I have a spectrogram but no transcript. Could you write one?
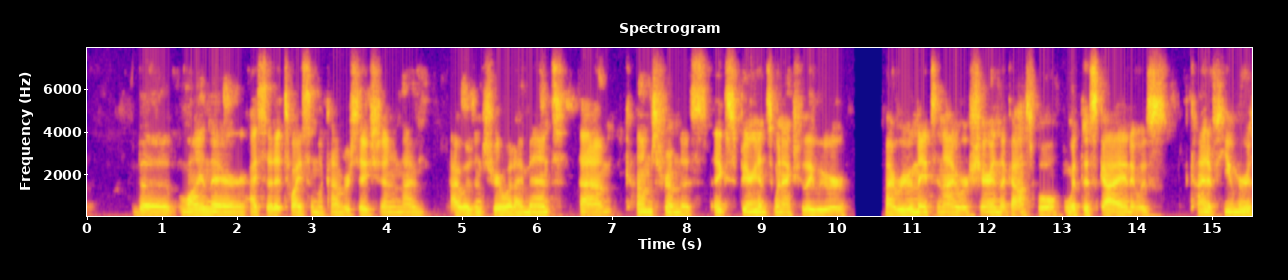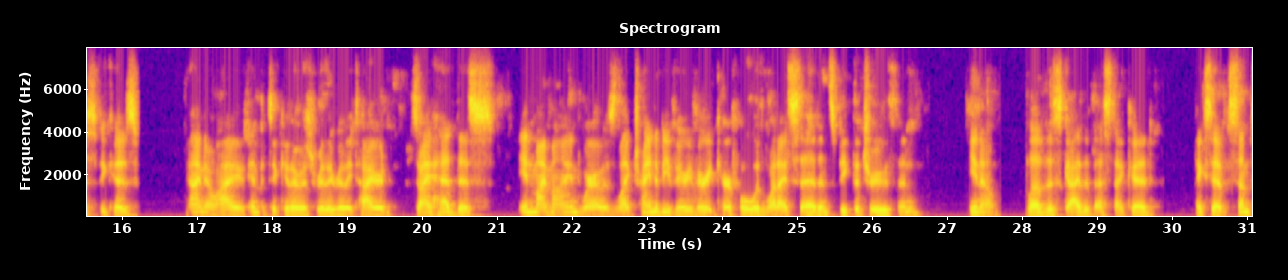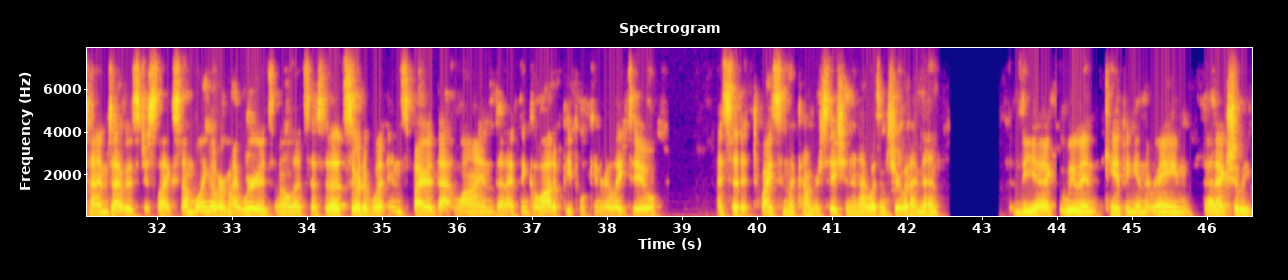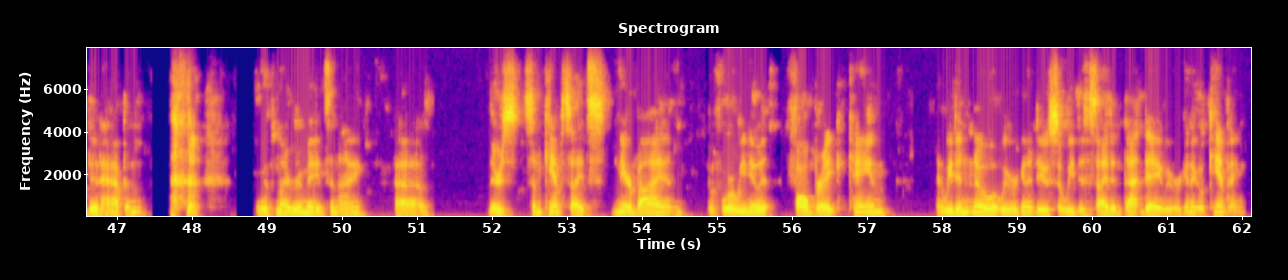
the line there, I said it twice in the conversation, and I, I wasn't sure what I meant, um, comes from this experience when actually we were my roommates and I were sharing the gospel with this guy, and it was kind of humorous because I know I, in particular, was really, really tired. So I had this in my mind where I was like trying to be very, very careful with what I said and speak the truth and, you know, love this guy the best I could. except sometimes I was just like stumbling over my words and all that stuff. So that's sort of what inspired that line that I think a lot of people can relate to. I said it twice in the conversation and I wasn't sure what I meant. The uh, we went camping in the rain. That actually did happen with my roommates and I. Uh, there's some campsites nearby, and before we knew it, fall break came and we didn't know what we were going to do. So we decided that day we were going to go camping,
